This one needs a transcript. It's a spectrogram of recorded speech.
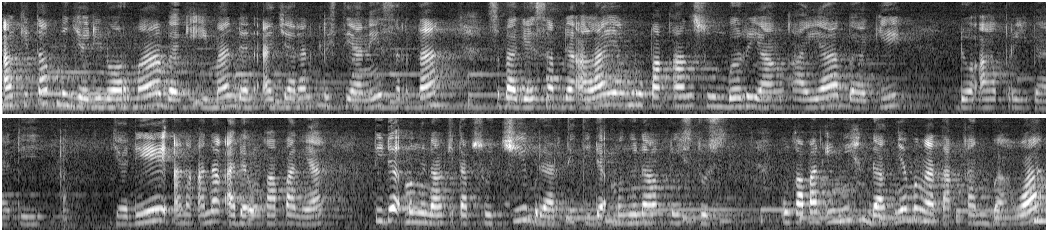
Alkitab menjadi norma bagi iman dan ajaran Kristiani serta sebagai sabda Allah yang merupakan sumber yang kaya bagi doa pribadi. Jadi anak-anak ada ungkapan ya, tidak mengenal kitab suci berarti tidak mengenal Kristus. Ungkapan ini hendaknya mengatakan bahwa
